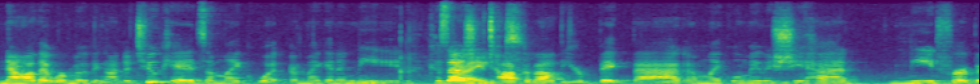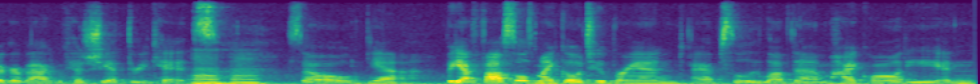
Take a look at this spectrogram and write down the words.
Now that we're moving on to two kids, I'm like, what am I going to need? Because as you talk about your big bag, I'm like, well, maybe she had need for a bigger bag because she had three kids. Mm-hmm. So, Yeah. but yeah, Fossil's my go-to brand. I absolutely love them. High quality and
